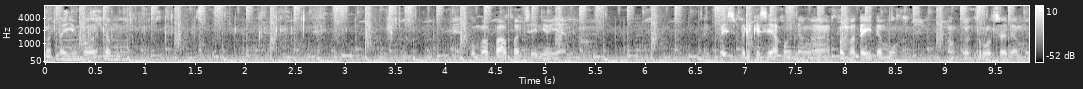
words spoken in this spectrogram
Namatay yung mga damo. Ayan, kung mapapansin nyo yan. Nagpa-spray kasi ako ng ah, pamatay damo. Pang control sa damo.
